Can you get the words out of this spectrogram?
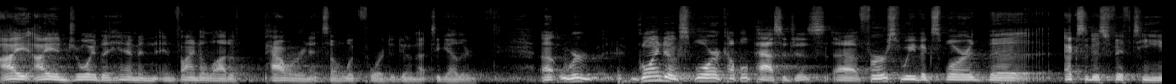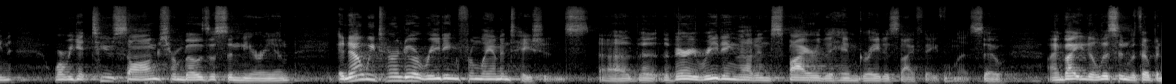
I, I enjoy the hymn and, and, find a lot of power in it, so I look forward to doing that together. Uh, we're going to explore a couple passages. Uh, first, we've explored the Exodus 15, where we get two songs from Moses and Miriam. And now we turn to a reading from Lamentations, the, the very reading that inspired the hymn, Great is Thy Faithfulness. So I invite you to listen with open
